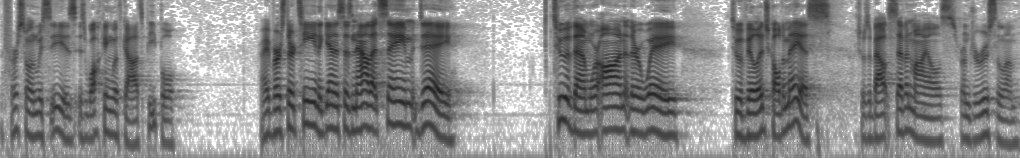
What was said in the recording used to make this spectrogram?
The first one we see is, is walking with God's people. Right? Verse 13, again, it says, Now that same day, two of them were on their way to a village called Emmaus, which was about seven miles from Jerusalem.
